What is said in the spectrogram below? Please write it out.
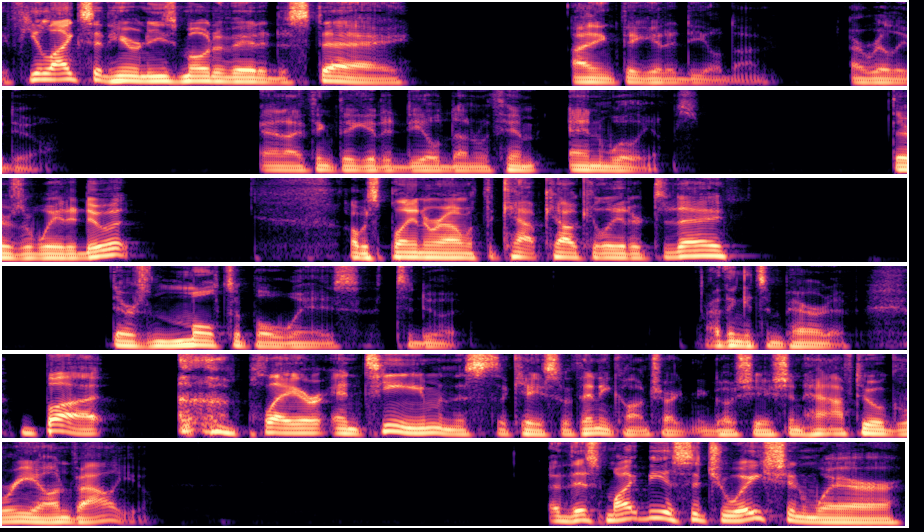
if he likes it here and he's motivated to stay, I think they get a deal done. I really do. And I think they get a deal done with him and Williams. There's a way to do it. I was playing around with the cap calculator today. There's multiple ways to do it. I think it's imperative. But player and team, and this is the case with any contract negotiation, have to agree on value. This might be a situation where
